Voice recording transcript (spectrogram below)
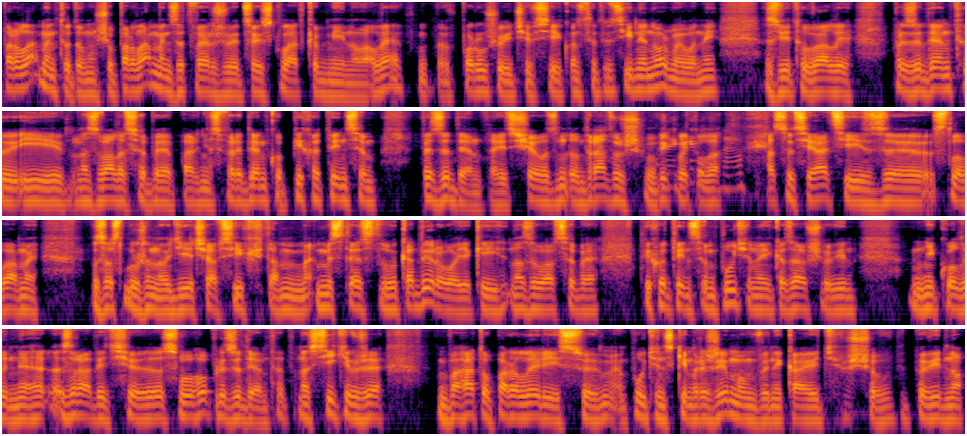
парламенту, тому що парламент затверджує цей склад Кабміну, але порушуючи всі конституційні норми, вони звітували президенту і назвали себе пані Свериденко піхотинцем президента. І ще од- одразу ж викликала асоціації з е, словами заслуженого діяча всіх там мистецтв Кадирова, який називав себе піхотинцем Путіна і казав, що він ніколи не зрадить е, свого президента. Настільки вже багато паралелій з путінським режимом виникають, що відповідно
